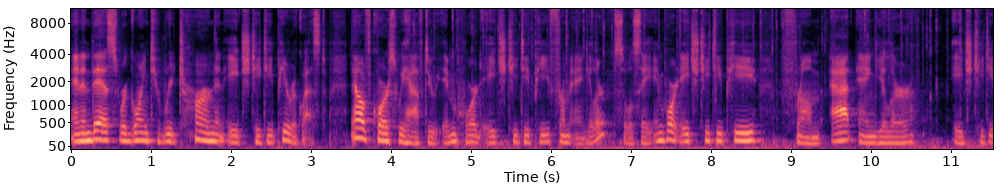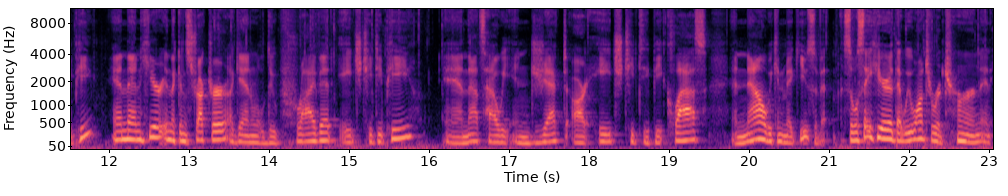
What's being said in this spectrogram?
And in this, we're going to return an HTTP request. Now, of course, we have to import HTTP from Angular. So we'll say import HTTP from at Angular HTTP. And then here in the constructor, again, we'll do private HTTP and that's how we inject our HTTP class, and now we can make use of it. So we'll say here that we want to return an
